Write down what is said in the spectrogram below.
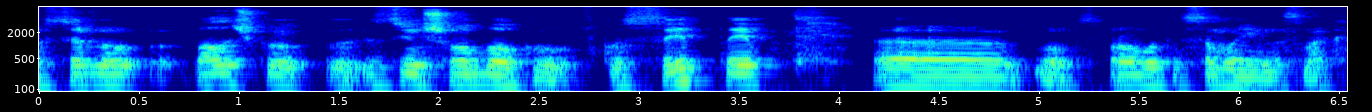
е, сирну паличку з іншого боку вкусити, е, ну, спробувати самої на смак.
